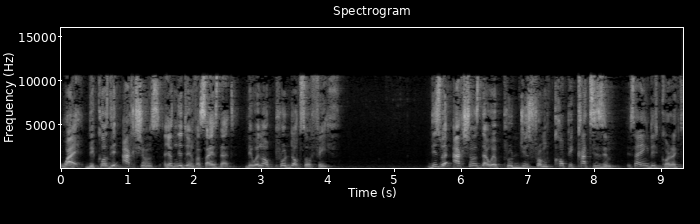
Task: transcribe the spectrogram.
Why? Because the actions, I just need to emphasize that, they were not products of faith. These were actions that were produced from copycatism. Is that English correct?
